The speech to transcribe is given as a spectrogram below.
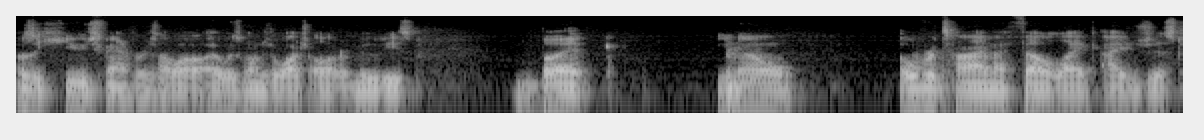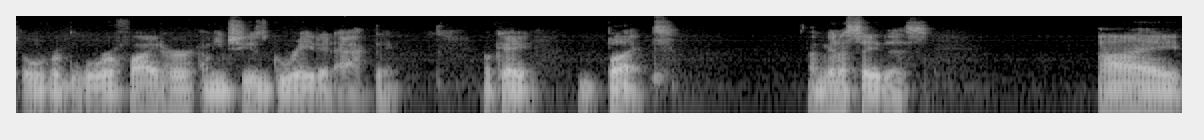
I was a huge fan of hers. I, I always wanted to watch all of her movies, but you know, over time, I felt like I just over glorified her. I mean, she is great at acting, okay, but I'm gonna say this. I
